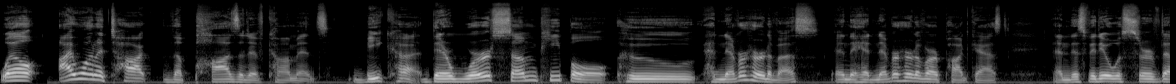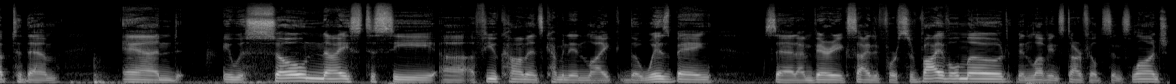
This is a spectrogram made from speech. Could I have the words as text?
Well, I want to talk the positive comments because there were some people who had never heard of us and they had never heard of our podcast, and this video was served up to them, and it was so nice to see uh, a few comments coming in, like the whiz bang said, I'm very excited for survival mode. Been loving Starfield since launch.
